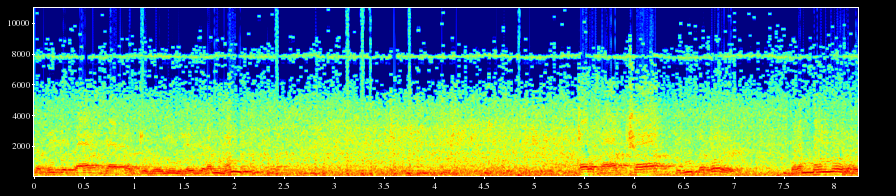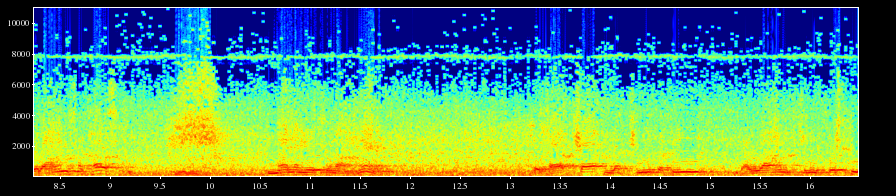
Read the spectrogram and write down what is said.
पति के पास जाकर के बोली, हे ब्रह्मन और साक्षात तुम तो पते ब्रह्मण ने भगवान सखास मैंने ये सुना है। तो साक्षात लक्ष्मीपति भगवान श्री कृष्ण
